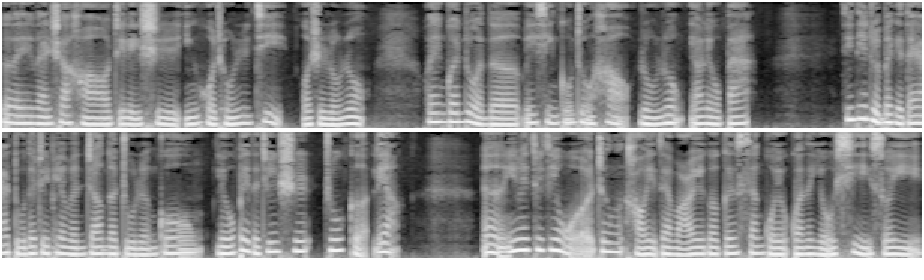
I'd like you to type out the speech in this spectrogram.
各位晚上好，这里是萤火虫日记，我是蓉蓉，欢迎关注我的微信公众号“蓉蓉幺六八”。今天准备给大家读的这篇文章的主人公刘备的军师诸葛亮。嗯，因为最近我正好也在玩一个跟三国有关的游戏，所以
